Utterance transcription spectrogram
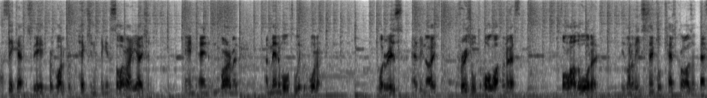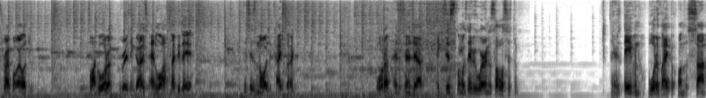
a thick atmosphere provided protection against solar radiation and an environment amenable to liquid water. Water is, as we know, crucial to all life on Earth. Follow the water is one of the central catch cries of astrobiology. Find water, the reason goes, and life may be there. This isn't always the case though. Water, as it turns out, exists almost everywhere in the solar system. There's even water vapour on the sun.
